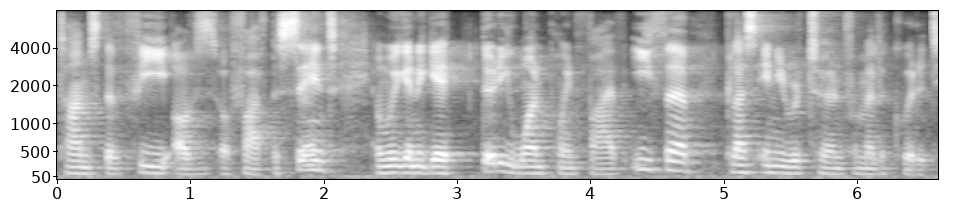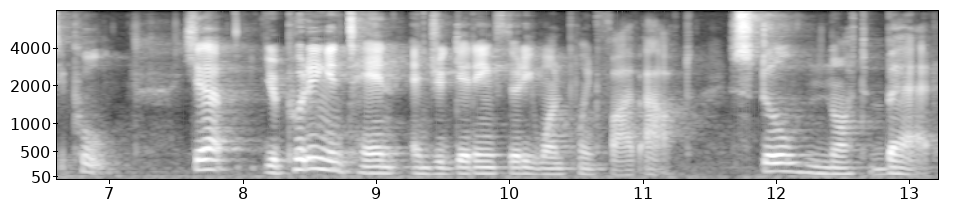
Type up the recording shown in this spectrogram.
times the fee of, of 5% and we're going to get 31.5 ether plus any return from a liquidity pool. Here you're putting in 10 and you're getting 31.5 out. Still not bad.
